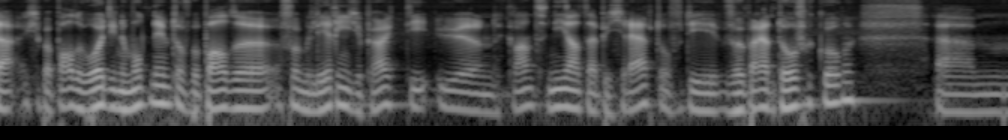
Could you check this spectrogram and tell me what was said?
dat je bepaalde woorden in de mond neemt of bepaalde formuleringen gebruikt die je klant niet altijd begrijpt of die verwarrend overkomen. Ehm,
